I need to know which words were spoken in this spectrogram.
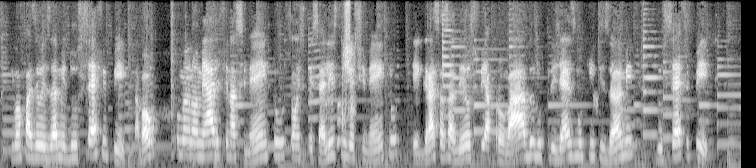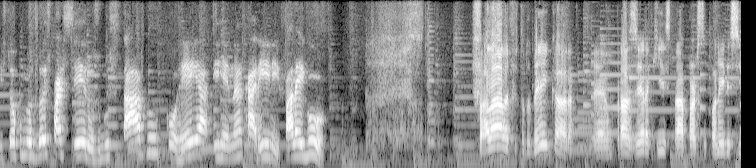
que vão fazer o exame do CFP, tá bom? O meu nome é Alif Nascimento, sou um especialista em investimento e, graças a Deus, fui aprovado no 35º exame do CFP. Estou com meus dois parceiros, Gustavo Correia e Renan Carini. Fala aí, Gu! Fala, Alif, tudo bem, cara? É um prazer aqui estar participando aí desse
